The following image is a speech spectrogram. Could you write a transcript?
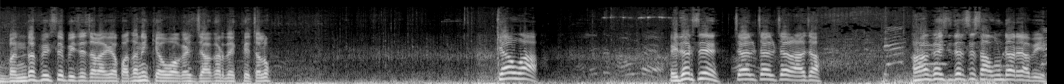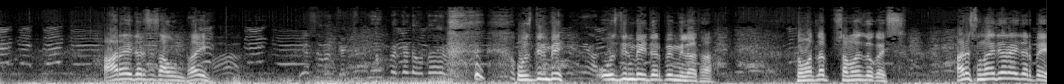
बंदा फिर से पीछे चला गया पता नहीं क्या हुआ गाइस जाकर देखते चलो। क्या हुआ? इधर से चल चल चल आजा। हाँ गाइस इधर से साउंड आ रहा है अभी। आ रहा है इधर से साउंड भाई। जंगल में प्रकट होता उस दिन भी उस दिन भी इधर पे मिला था। तो मतलब समझ लो गाइस अरे सुनाई दे रहा है इधर पे?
